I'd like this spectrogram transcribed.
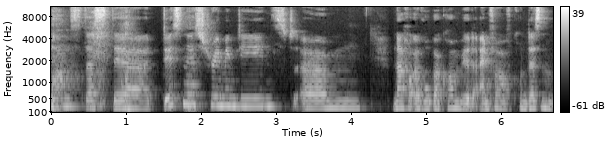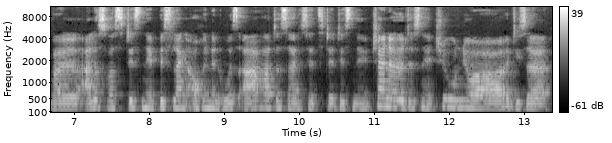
allerdings, dass der Disney-Streaming-Dienst ähm, nach Europa kommen wird. Einfach aufgrund dessen, weil alles, was Disney bislang auch in den USA hatte, sei es jetzt der Disney Channel, Disney Junior, dieser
